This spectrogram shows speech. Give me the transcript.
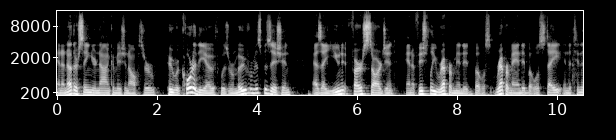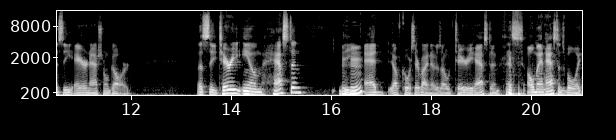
and another senior non-commissioned officer who recorded the oath was removed from his position as a unit first sergeant and officially reprimanded, but was reprimanded, but will stay in the Tennessee Air National Guard. Let's see, Terry M. Haston, the Mm-hmm. ad, of course, everybody knows old Terry Haston. That's old man Haston's boy.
